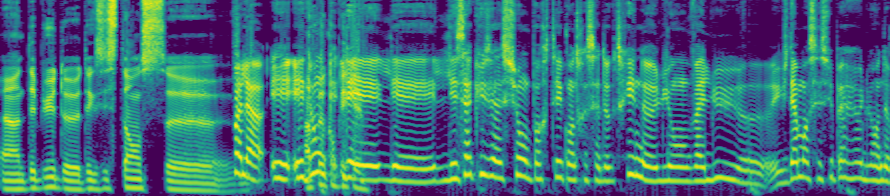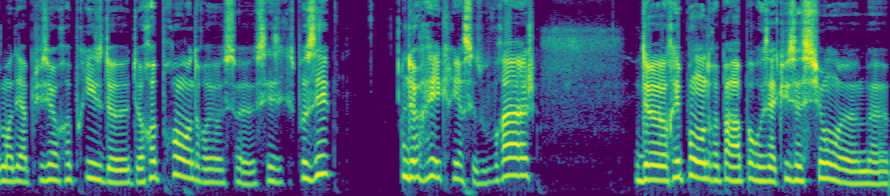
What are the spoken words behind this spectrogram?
un début d'existence. Euh, voilà, et, donc les, accusations portées contre sa doctrine lui ont valu, euh, évidemment, ses supérieurs lui ont demandé à plusieurs reprises de, reprendre ses exposés, de réécrire ses ouvrages, de répondre par rapport aux accusations euh,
